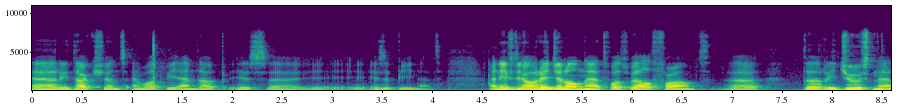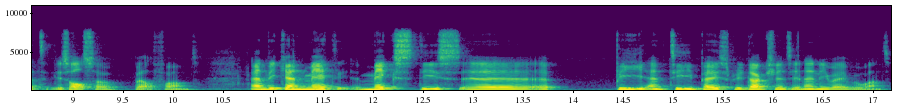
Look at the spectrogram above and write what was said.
uh, reductions, and what we end up is, uh, is a p-net. And if the original net was well formed, uh, the reduced net is also well formed. And we can mix these uh, p and t based reductions in any way we want.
